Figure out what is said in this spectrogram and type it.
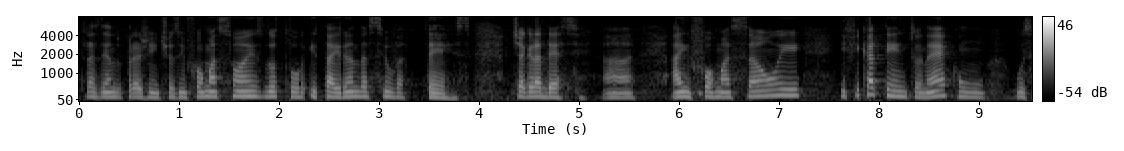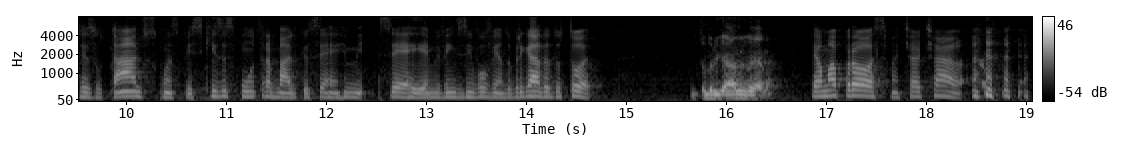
trazendo para a gente as informações, doutor Itairã da Silva Terres. Te agradece a, a informação e, e fica atento né, com os resultados, com as pesquisas, com o trabalho que o CRM, CRM vem desenvolvendo. Obrigada, doutor. Muito obrigado, Vera. Até uma próxima. Tchau, tchau.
